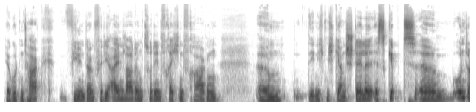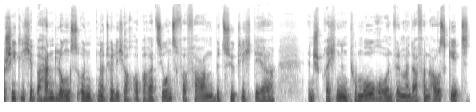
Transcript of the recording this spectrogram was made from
Ja, guten Tag. Vielen Dank für die Einladung zu den frechen Fragen, ähm, denen ich mich gern stelle. Es gibt ähm, unterschiedliche Behandlungs- und natürlich auch Operationsverfahren bezüglich der entsprechenden Tumore. Und wenn man davon ausgeht,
